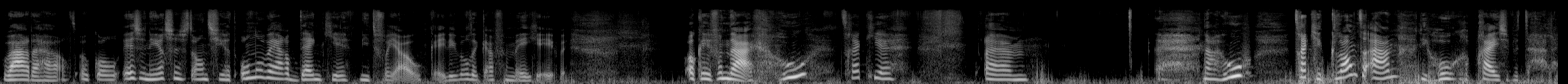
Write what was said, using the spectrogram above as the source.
waarde haalt. Ook al is in eerste instantie het onderwerp, denk je, niet voor jou. Oké, die wilde ik even meegeven. Oké, vandaag. Hoe trek je. Um, nou, hoe trek je klanten aan die hogere prijzen betalen?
